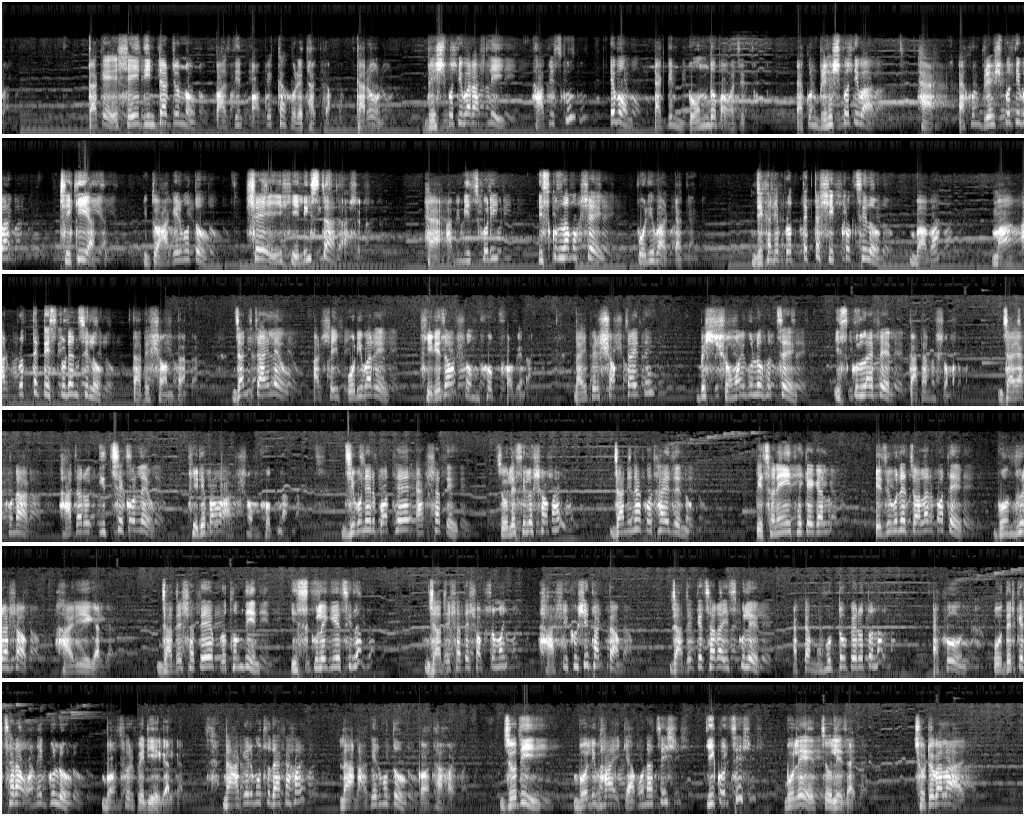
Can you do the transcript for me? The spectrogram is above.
তাকে সেই দিনটার জন্য পাঁচ দিন অপেক্ষা করে থাকতাম। কারণ বৃহস্পতিবার আসলেই হাফ স্কুল এবং একদিন বন্ধ পাওয়া যেত। এখন বৃহস্পতিবার হ্যাঁ এখন বৃহস্পতিবার ঠিকই আছে, কিন্তু আগের মতো সেই ফিলিংসটা আর আসে না। হ্যাঁ আমি মিস করি স্কুল নামক সেই পরিবারটাকে। যেখানে প্রত্যেকটা শিক্ষক ছিল, বাবা, মা আর প্রত্যেকটা স্টুডেন্ট ছিল তাদের সন্তান। জানি চাইলেও আর সেই পরিবারে ফিরে যাওয়া সম্ভব হবে না। লাইফের সবচাইতে বেশ সময়গুলো হচ্ছে স্কুল লাইফের কাটানো সময়, যা এখন আর হাজারো ইচ্ছে করলেও ফিরে পাওয়া সম্ভব না। জীবনের পথে একসাথে চলেছিল সবাই। জানি না কোথায় যেন। পেছনেই থেকে গেল। এ জীবনে চলার পথে বন্ধুরা সব হারিয়ে গেল। যাদের সাথে প্রথম দিন স্কুলে গিয়েছিলাম, যাদের সাথে সবসময় হাসি খুশি থাকতাম, যাদেরকে ছাড়া স্কুলের একটা মুহূর্তও পেরোতো না, এখন ওদেরকে ছাড়া অনেকগুলো বছর পেরিয়ে গেল। না আগের মতো দেখা হয়, না আগের মতো কথা হয়। যদি বলি, ভাই, কেমন আছিস? কি করছিস? বলে চলে যায়। ছোটবেলায়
